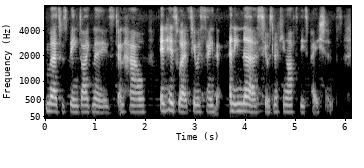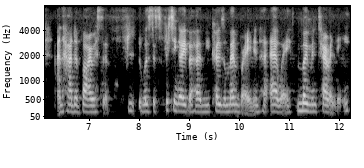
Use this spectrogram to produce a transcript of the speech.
MERS was being diagnosed and how, in his words, he was saying that any nurse who was looking after these patients and had a virus that fl- was just flitting over her mucosal membrane in her airway momentarily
